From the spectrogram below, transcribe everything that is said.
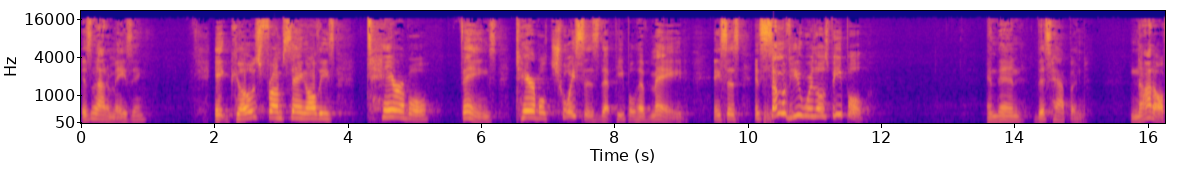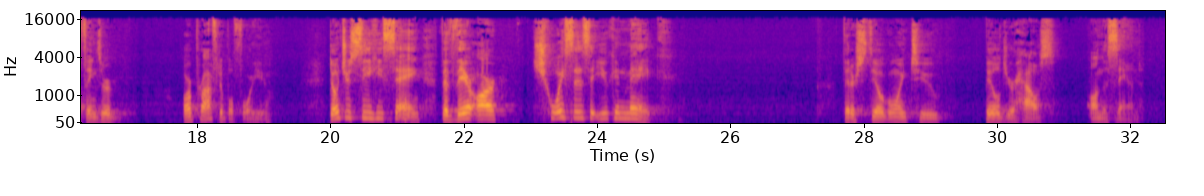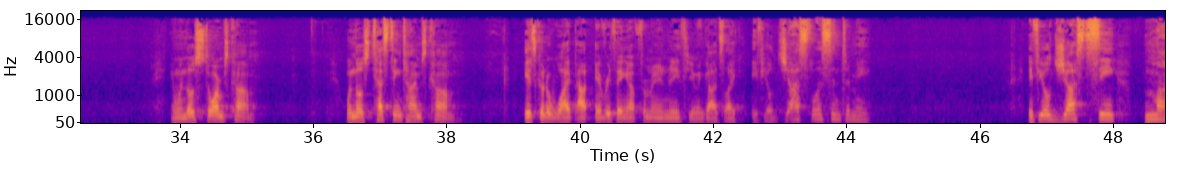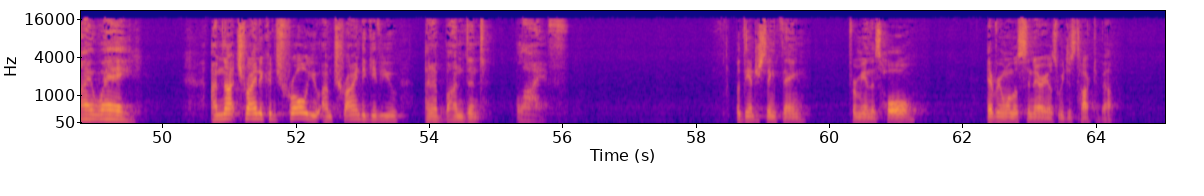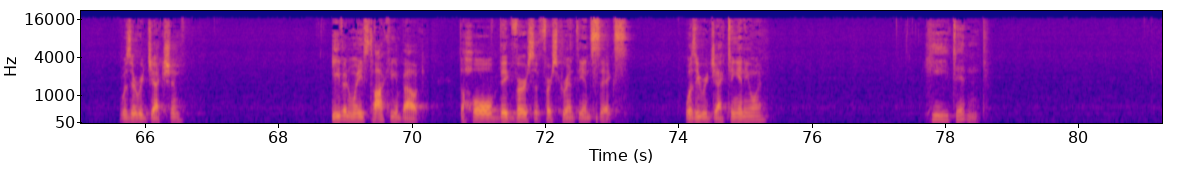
Isn't that amazing? It goes from saying all these terrible things terrible choices that people have made. And he says, and some of you were those people. And then this happened. Not all things are, are profitable for you. Don't you see he's saying that there are choices that you can make that are still going to build your house on the sand? And when those storms come, when those testing times come, it's going to wipe out everything up from underneath you. And God's like, if you'll just listen to me, if you'll just see my way, I'm not trying to control you, I'm trying to give you an abundant life. But the interesting thing for me in this whole, every one of those scenarios we just talked about, was there rejection? Even when he's talking about the whole big verse of 1 Corinthians 6, was he rejecting anyone? He didn't.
